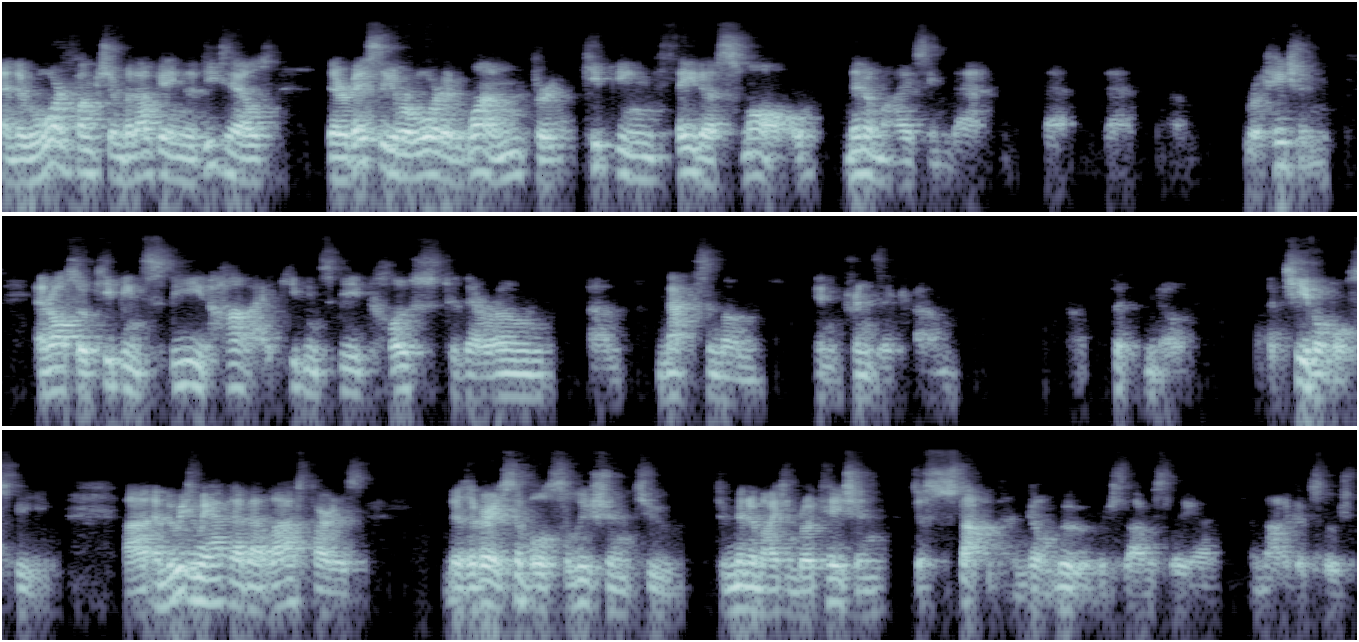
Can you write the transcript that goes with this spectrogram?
and the reward function, without getting the details, they're basically rewarded one for keeping theta small, minimizing that, that, that um, rotation, and also keeping speed high, keeping speed close to their own um, maximum intrinsic, um, but you know, achievable speed. Uh, and the reason we have to have that last part is there's a very simple solution to, to minimizing rotation, just stop and don't move, which is obviously a, not a good solution.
